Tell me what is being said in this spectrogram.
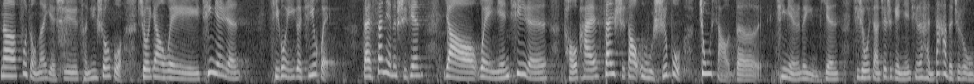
那副总呢也是曾经说过，说要为青年人提供一个机会。在三年的时间，要为年轻人投拍三十到五十部中小的青年人的影片。其实，我想这是给年轻人很大的这种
